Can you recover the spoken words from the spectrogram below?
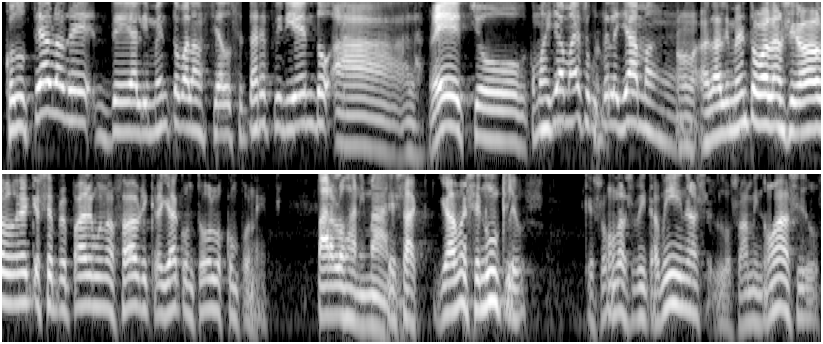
Cuando usted habla de, de alimento balanceado, ¿se está refiriendo a, a la frecho? ¿Cómo se llama eso que usted le llaman? No, el alimento balanceado es que se prepare en una fábrica ya con todos los componentes para los animales. Exacto. Llámese núcleos, que son las vitaminas, los aminoácidos.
